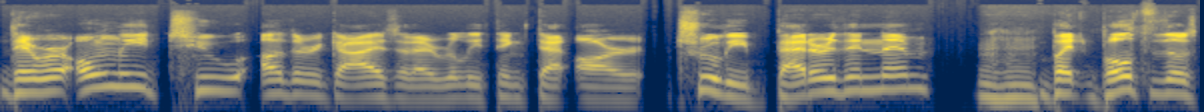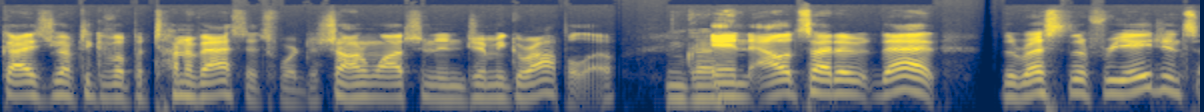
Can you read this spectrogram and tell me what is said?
there were only two other guys that I really think that are truly better than them. Mhm, But both of those guys you have to give up a ton of assets for: Deshaun Watson and Jimmy Garoppolo. Okay. And outside of that, the rest of the free agents,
